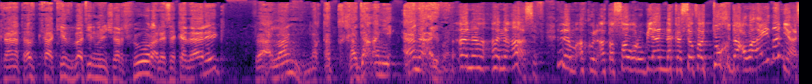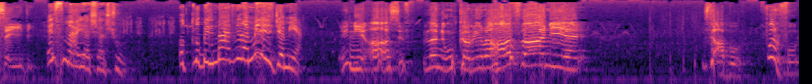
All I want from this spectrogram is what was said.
كانت أذكى كذبة من شرشور أليس كذلك؟ فعلا لقد خدعني أنا أيضا. أنا أنا آسف. لم أكن أتصور بأنك سوف تخدع أيضا يا سيدي. اسمع يا شرشور اطلب المعذرة من الجميع. إني آسف. لن أكررها ثانية زعبور فرفور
